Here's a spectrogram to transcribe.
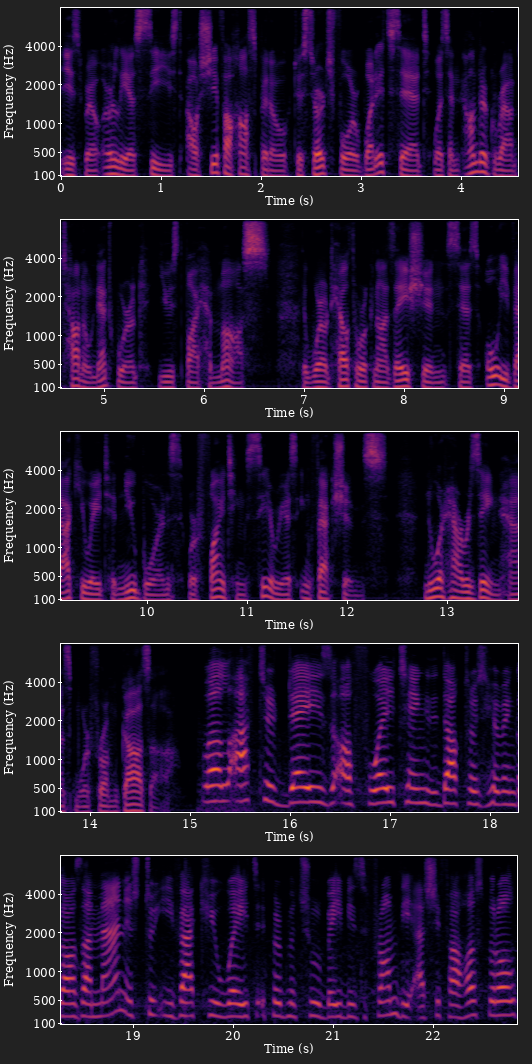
Israel earlier seized Al Shifa Hospital to search for what it said was an underground tunnel network used by Hamas. The World Health Organization says all evacuated newborns were fighting serious infections. Noor Harazin has more from Gaza. Well, after days of waiting, the doctors here in Gaza managed to evacuate premature babies from the Ashifa hospital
